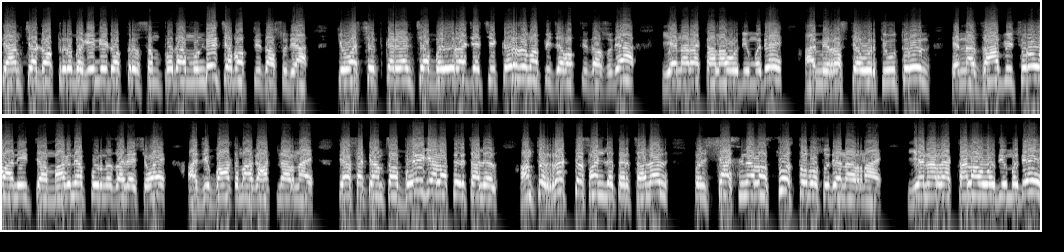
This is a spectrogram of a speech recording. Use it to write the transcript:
ते आमच्या डॉक्टर भगिनी डॉक्टर संपदा मुंडेच्या बाबतीत असू द्या किंवा शेतकऱ्यांच्या बळीराजाची कर्जमाफीच्या बाबतीत असू द्या येणाऱ्या कालावधीमध्ये आम्ही रस्त्यावरती उतरून त्यांना जाब विचारू आणि त्या मागण्या पूर्ण झाल्याशिवाय अजिबात माग हटणार नाही. त्यासाठी आमचा बळी गेला तरी चालेल आमचं रक्त सांडलं तरी चालेल पण शासनाला स्वस्त बसू देणार नाही. येणाऱ्या कालावधीमध्ये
